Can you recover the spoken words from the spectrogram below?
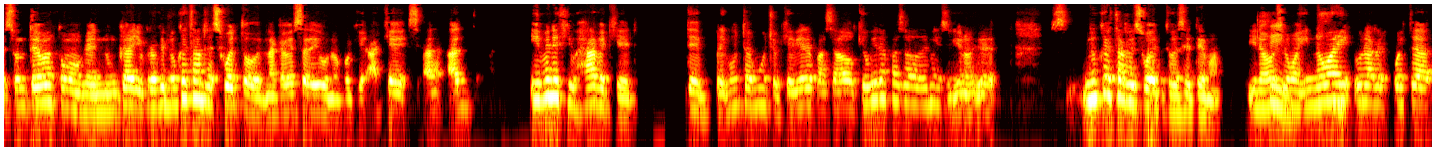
son temas como que nunca, yo creo que nunca están resueltos en la cabeza de uno, porque hay que, a, a, even if you have a kid, te preguntas mucho, ¿qué hubiera pasado? ¿Qué hubiera pasado de mí? You know, nunca está resuelto ese tema. You know? sí, y no hay una respuesta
